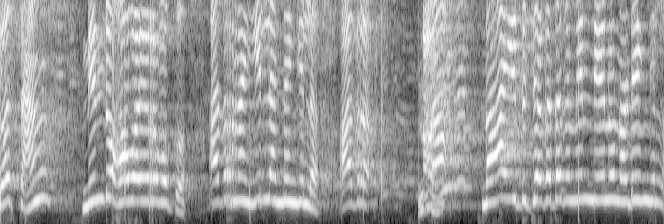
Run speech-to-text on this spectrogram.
ದೋಸ್ತ ನಿಂದು ಹವ ಇರ್ಬೇಕು. ಆದ್ರೆ ನಂಗೆ ಇಲ್ಲ ಅನ್ನಂಗಿಲ್ಲ. ಆದ್ರೆ ನಾ- ನಾ ಇದ್ದ ಜಗದಾಗ ನಿಂದೇನು ನಡೆಯಂಗಿಲ್ಲ.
